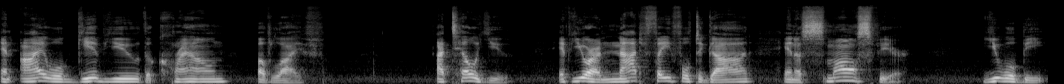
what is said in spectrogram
and I will give you the crown of life. I tell you, if you are not faithful to God in a small sphere, you will be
